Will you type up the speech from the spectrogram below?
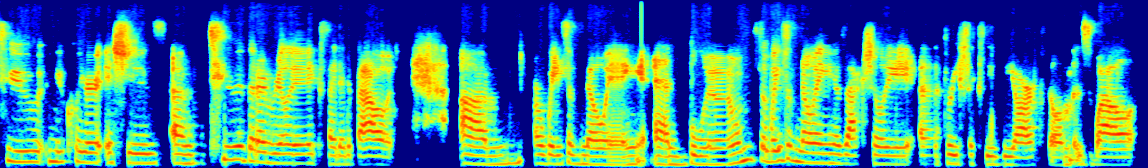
to nuclear issues. Um, two that I'm really excited about um, are Ways of Knowing and Bloom. So, Ways of Knowing is actually a 360 VR film as well.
